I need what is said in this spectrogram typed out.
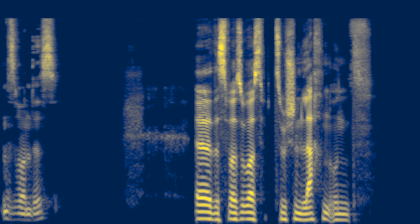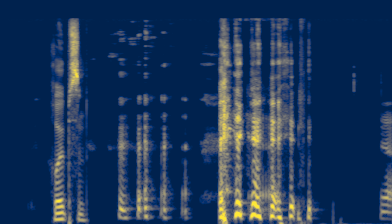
Was war denn das? Äh, das war sowas zwischen Lachen und Rülpsen. ja.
